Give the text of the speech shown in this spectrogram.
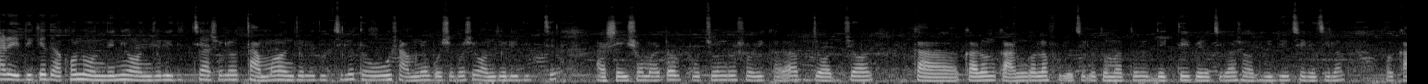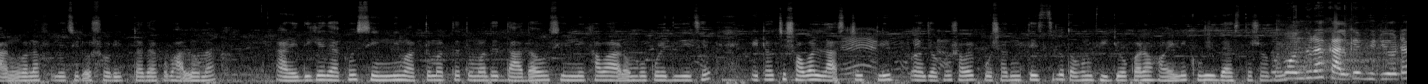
আর এদিকে দেখো নন্দিনী অঞ্জলি দিচ্ছে, আসলে ওর ঠাম্মা অঞ্জলি দিচ্ছিল, তো ও সামনে বসে বসে অঞ্জলি দিচ্ছে, আর সেই সময়টা ওর প্রচণ্ড শরীর খারাপ, জ্বর জ্বর কারণ কান গলা ফুলেছিল তোমরা তো দেখতেই পেরেছিলাম শর্ট ভিডিও ছেড়েছিলাম, ওর কান গলা ফুলেছিল শরীরটা দেখো ভালো না। আর এদিকে দেখো, সিন্নি মাখতে মাখতে তোমাদের দাদাও সিন্নি খাওয়া আরম্ভ করে দিয়েছে। এটা হচ্ছে সবার লাস্টের ক্লিপ যখন সবাই প্রসাদ নিতে এসেছিল, তখন ভিডিও করা হয়নি, খুবই ব্যস্ত সবাই। বন্ধুরা, কালকে ভিডিওটা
